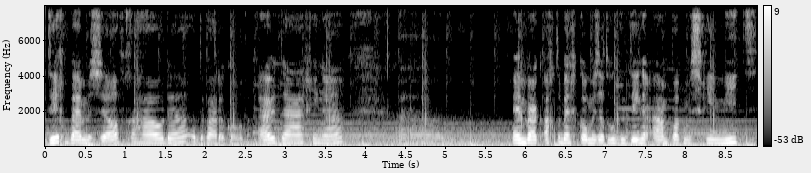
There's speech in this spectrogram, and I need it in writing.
dicht bij mezelf gehouden. Er waren ook al wat uitdagingen. En waar ik achter ben gekomen is dat hoe ik de dingen aanpak misschien niet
